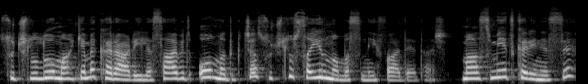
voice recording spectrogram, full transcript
suçluluğu mahkeme kararı ile sabit olmadıkça suçlu sayılmamasını ifade eder. Masumiyet karinesi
